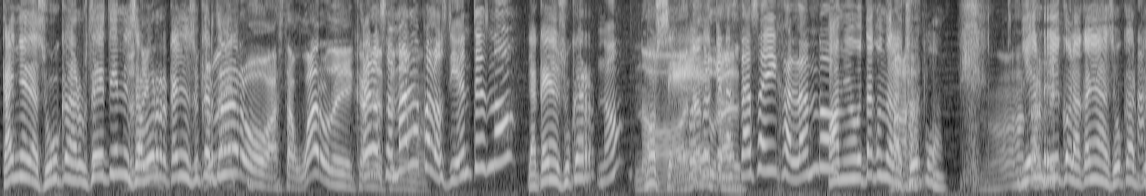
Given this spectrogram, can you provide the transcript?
Caña de azúcar. ¿Ustedes tienen sabor a caña de azúcar también? Claro, hasta guaro de caña. Pero son malas para los dientes, ¿no? ¿La caña de azúcar? ¿No? No, No sé. Porque la estás ahí jalando. A mí me gusta cuando la Ah. chupo. No, Bien también. rico la caña de azúcar.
